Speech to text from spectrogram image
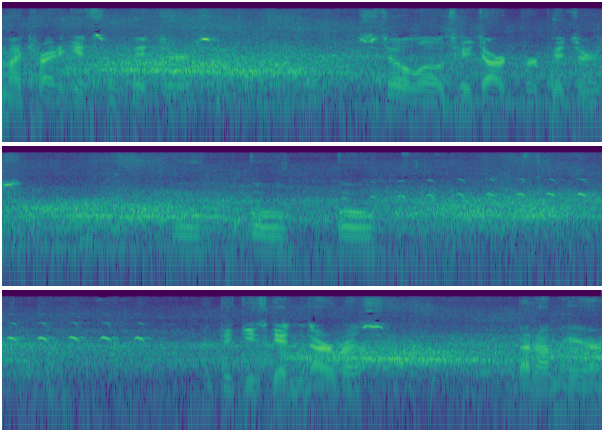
I might try to get some pictures. Still a little too dark for pictures. Oh, oh, oh. I think he's getting nervous that I'm here.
